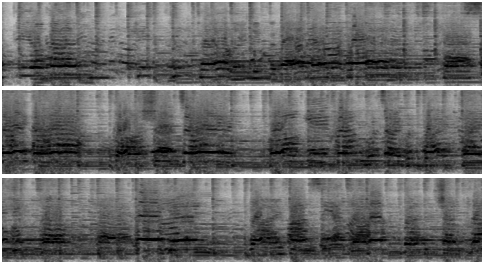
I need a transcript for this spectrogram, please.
บเกี่ยวกัน คิดถึงเธอเลยจินตนาการไก ฟังเสียงเธอเหมือนฉันคล้า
